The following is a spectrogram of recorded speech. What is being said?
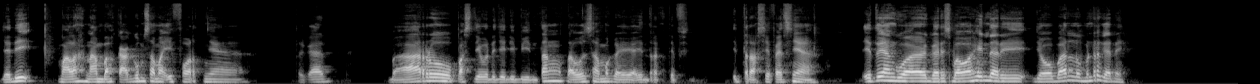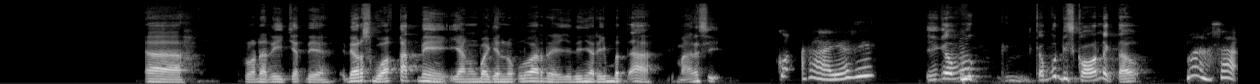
Jadi malah nambah kagum sama effortnya. Gitu kan. Baru pas dia udah jadi bintang tahu sama gaya interaktif interaksi fansnya. Itu yang gua garis bawahin dari jawaban lu bener gak nih? Ah, keluar dari chat dia. Dia harus gua cut nih yang bagian lu keluar deh. Jadinya ribet ah. Gimana sih? kok saya sih Ih kamu kamu disconnect tau? masa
